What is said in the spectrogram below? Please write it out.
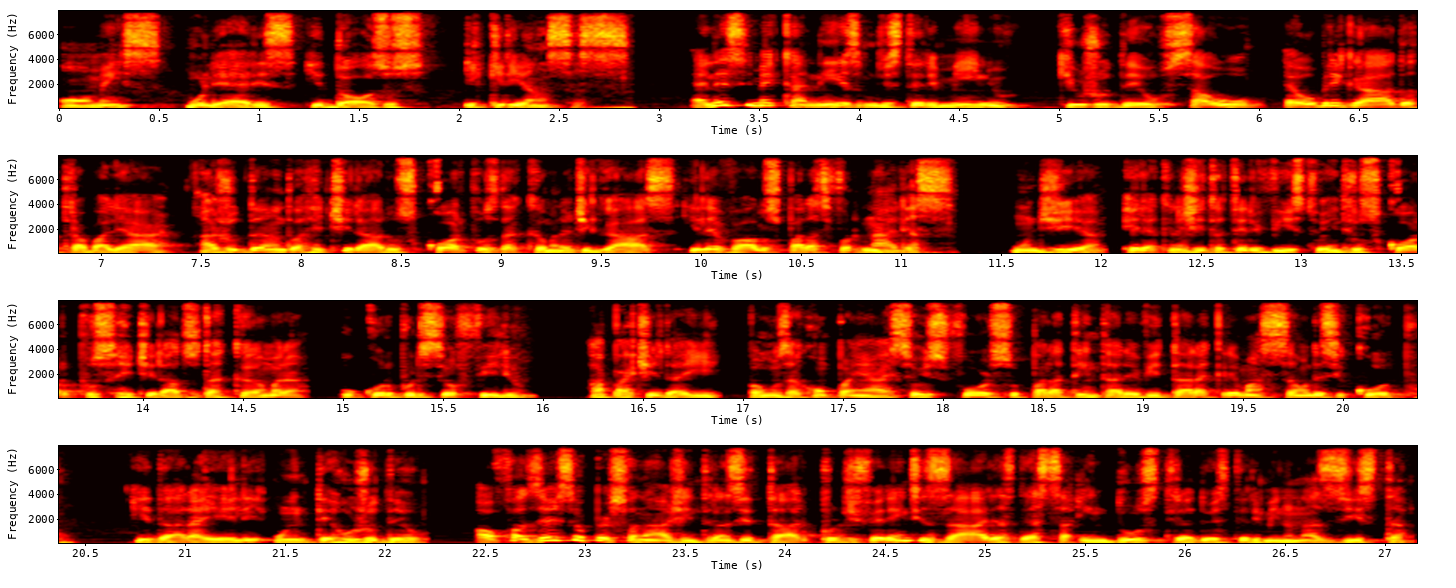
homens, mulheres, idosos e crianças. É nesse mecanismo de extermínio que o judeu Saul é obrigado a trabalhar, ajudando a retirar os corpos da câmara de gás e levá-los para as fornalhas. Um dia, ele acredita ter visto entre os corpos retirados da câmara o corpo de seu filho. A partir daí, vamos acompanhar seu esforço para tentar evitar a cremação desse corpo e dar a ele um enterro judeu. Ao fazer seu personagem transitar por diferentes áreas dessa indústria do extermínio nazista,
